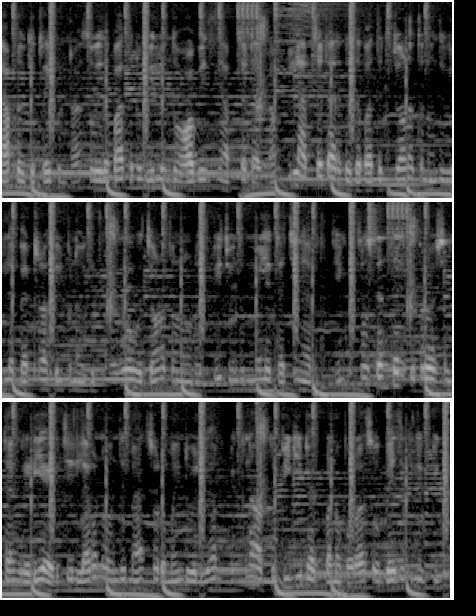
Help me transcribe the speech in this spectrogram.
சாப்பிட வைக்க ட்ரை பண்ணுறான் ஸோ இதை பார்த்துட்டு வீல் வந்து ஆப்வியஸ்லி அப்செட் ஆகிறான். வீல் அப்செட்டாக இருக்கிறத பார்த்துட்டு ஜோனத்தன் வந்து வீட்டில் பெட்டராக ஃபீல் பண்ண வைக்கிறதுக்காக ஜோனத்தனோட ஸ்பீச் வந்து உண்மையிலே டச்சிங்காக இருந்துச்சு ஸோ சென்சர் ப்ரிப்பரேஷன் டைம் ரெடி ஆகிடுச்சு லெவன் வந்து மேக்ஸோட மைண்ட் வழியாக வெக்னாவுக்கு பிகி பேக் பண்ண போகிறா so basically big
